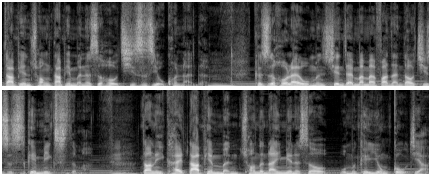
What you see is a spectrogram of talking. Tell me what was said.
大片窗、大片门的时候，其实是有困难的。嗯。可是后来我们现在慢慢发展到，其实是可以 mix 的嘛。嗯。当你开大片门窗的那一面的时候，我们可以用构架，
